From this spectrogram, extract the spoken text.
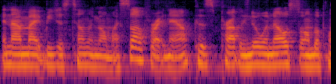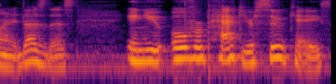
and i might be just telling on myself right now because probably no one else on the planet does this and you overpack your suitcase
